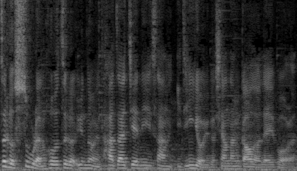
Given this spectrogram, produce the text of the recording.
这个素人或者这个运动员，他在建立上已经有一个相当高的 level 了。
